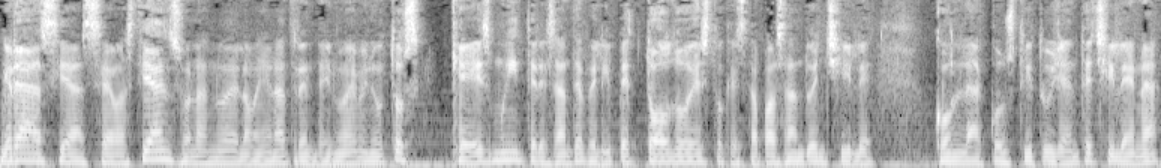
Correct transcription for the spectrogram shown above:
Gracias, Sebastián. Son las 9 de la mañana, 39 minutos. Que es muy interesante, Felipe, todo esto que está pasando en Chile con la constituyente chilena,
